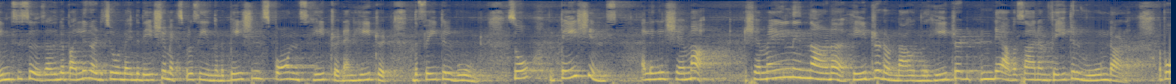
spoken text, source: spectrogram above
ഇൻസിസേഴ്സ് അതിന്റെ പല്ല് കടിച്ചുകൊണ്ട് അതിന്റെ ദേഷ്യം എക്സ്പ്രസ് ചെയ്യുന്നുണ്ട്. Patience spawns hatred and hatred the fatal wound so patience അല്ലെങ്കിൽ ക്ഷമ ക്ഷമയിൽ നിന്നാണ് ഹീറ്റഡ് ഉണ്ടാകുന്നത്. ഹീറ്റഡിന്റെ അവസാനം ഫേറ്റൽ വൂണ്ടാണ് അപ്പോൾ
